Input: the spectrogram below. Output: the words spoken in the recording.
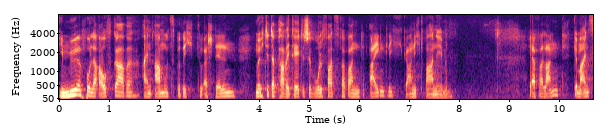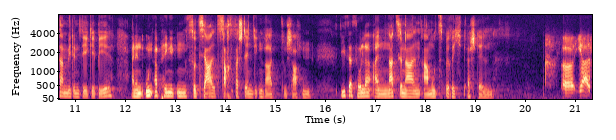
Die mühevolle Aufgabe, einen Armutsbericht zu erstellen, möchte der Paritätische Wohlfahrtsverband eigentlich gar nicht wahrnehmen. Er verlangt gemeinsam mit dem DGB einen unabhängigen Sozialsachverständigenrat zu schaffen. Dieser solle einen nationalen Armutsbericht erstellen. Äh, ja, es,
